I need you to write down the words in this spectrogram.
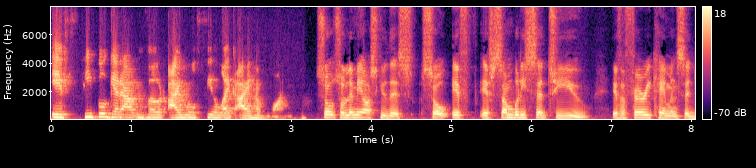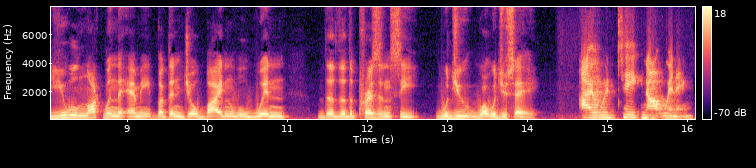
if people get out and vote, I will feel like I have won. So, so let me ask you this. So, if if somebody said to you, if a fairy came and said you will not win the Emmy, but then Joe Biden will win the the, the presidency, would you? What would you say? I would take not winning.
